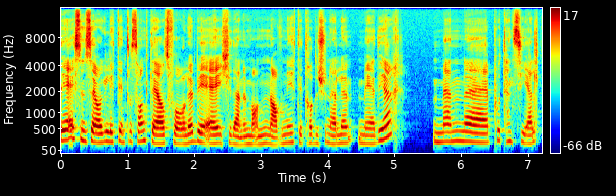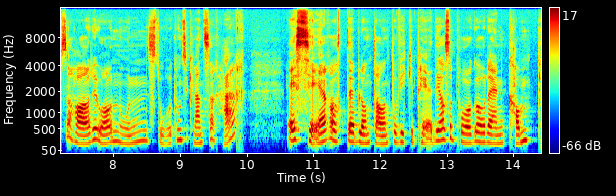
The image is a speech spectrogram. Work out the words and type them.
Det jeg synes er også lidt interessant er at foreløbig er ikke denne mannen navnet i traditionelle medier, men eh, potentielt så har det jo også nogle store konsekvenser her. Jeg ser at det blandt andet på Wikipedia så pågår det en kamp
